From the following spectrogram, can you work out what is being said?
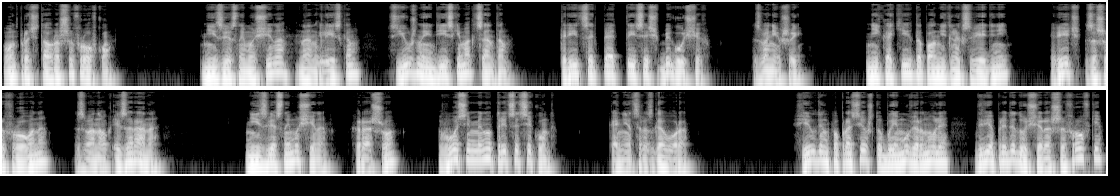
Он прочитал расшифровку. Неизвестный мужчина на английском с южноиндийским акцентом. 35 тысяч бегущих. Звонивший. Никаких дополнительных сведений. Речь зашифрована. Звонок из Ирана. Неизвестный мужчина. Хорошо. Восемь минут тридцать секунд. Конец разговора. Филдинг попросил, чтобы ему вернули две предыдущие расшифровки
